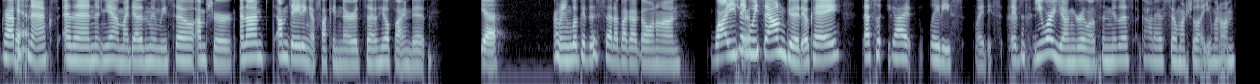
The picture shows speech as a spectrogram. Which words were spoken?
grab snacks and then yeah my dad in the movie so i'm sure and i'm i'm dating a fucking nerd so he'll find it Yeah. i mean look at this setup i got going on why do you think we sound good okay that's what you got ladies ladies if you are younger and listening to this god i have so much to let you in on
